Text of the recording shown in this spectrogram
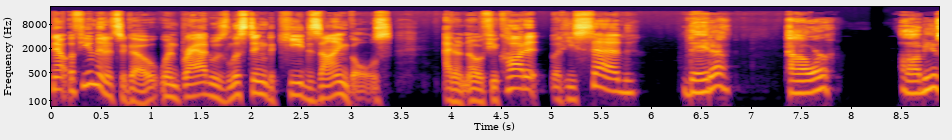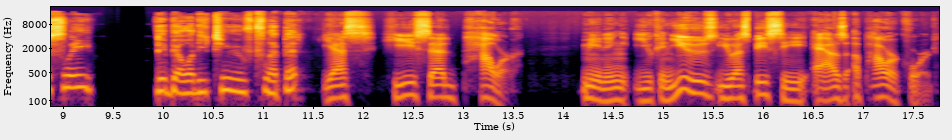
Now, a few minutes ago, when Brad was listing the key design goals, I don't know if you caught it, but he said, Data, power, obviously the ability to flip it. yes, he said power, meaning you can use USB C as a power cord.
